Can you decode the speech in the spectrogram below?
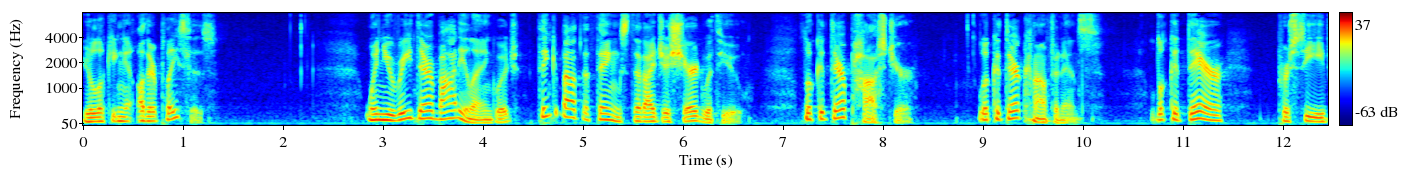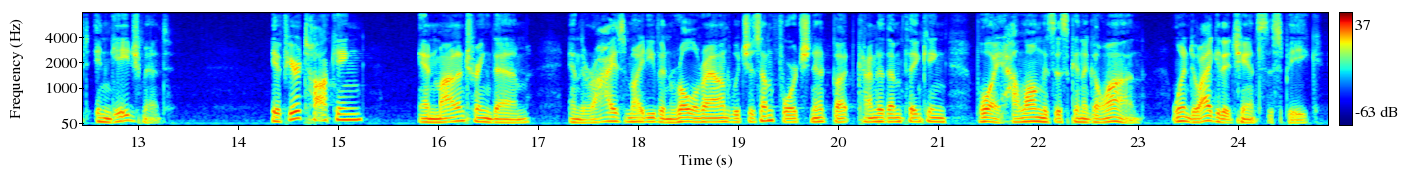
you're looking at other places. When you read their body language, think about the things that I just shared with you. Look at their posture. Look at their confidence. Look at their perceived engagement. If you're talking and monitoring them, and their eyes might even roll around, which is unfortunate, but kind of them thinking, boy, how long is this going to go on? When do I get a chance to speak?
